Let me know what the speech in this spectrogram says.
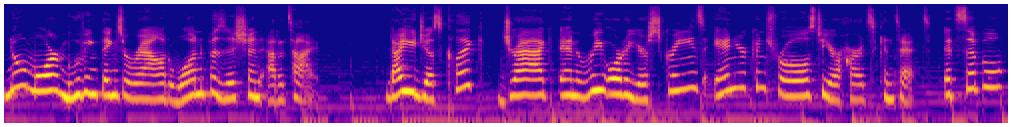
No more moving things around one position at a time. Now you just click, drag, and reorder your screens and your controls to your heart's content. It's simple,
